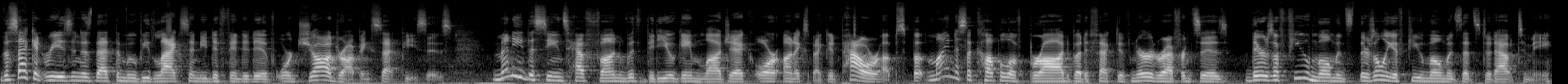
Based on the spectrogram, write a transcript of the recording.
The second reason is that the movie lacks any definitive or jaw dropping set pieces. Many of the scenes have fun with video game logic or unexpected power ups, but minus a couple of broad but effective nerd references, there's a few moments, there's only a few moments that stood out to me.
